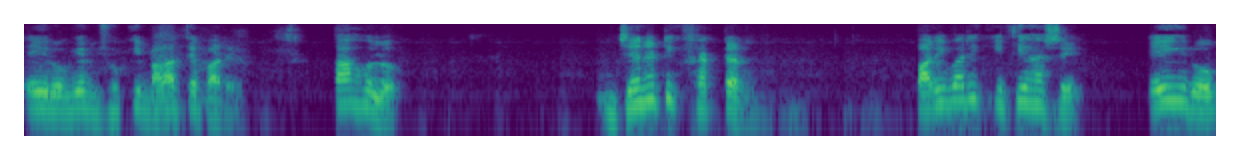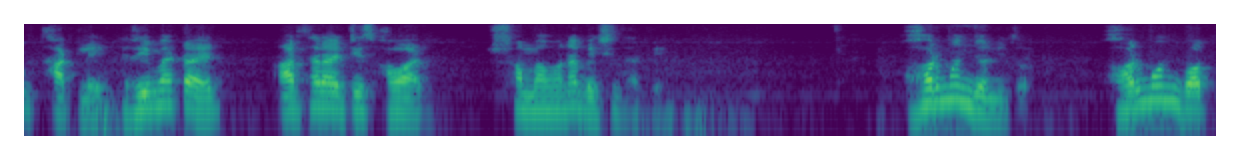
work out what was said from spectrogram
এই রোগের ঝুঁকি বাড়াতে পারে তা হল জেনেটিক ফ্যাক্টর পারিবারিক ইতিহাসে এই রোগ থাকলে রিমাটয়েড আর্থারাইটিস হওয়ার সম্ভাবনা বেশি থাকে। হরমোনজনিত। হরমোনগত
